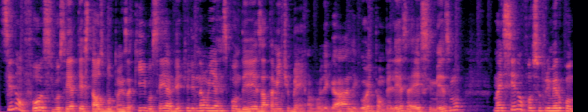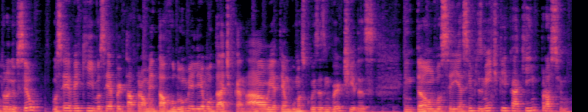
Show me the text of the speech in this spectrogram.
Se não fosse, você ia testar os botões aqui e você ia ver que ele não ia responder exatamente bem. Eu vou ligar, ligou, então beleza, é esse mesmo. Mas se não fosse o primeiro controle o seu, você ia ver que você ia apertar para aumentar o volume, ele ia mudar de canal, ia ter algumas coisas invertidas. Então você ia simplesmente clicar aqui em próximo.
